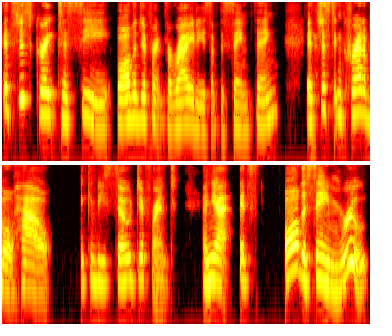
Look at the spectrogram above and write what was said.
it's just great to see all the different varieties of the same thing. It's just incredible how it can be so different. And yet it's all the same root,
